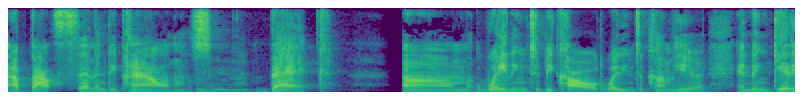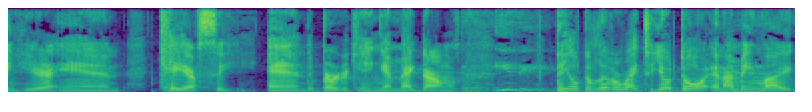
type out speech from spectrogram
about 70 pounds back, um, waiting to be called, waiting to come here, and then getting here and KFC and Burger King and McDonald's It's easy. they'll deliver right to your door. And I mean, like,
